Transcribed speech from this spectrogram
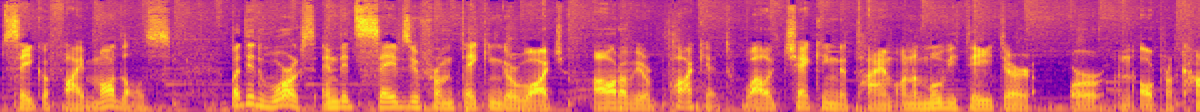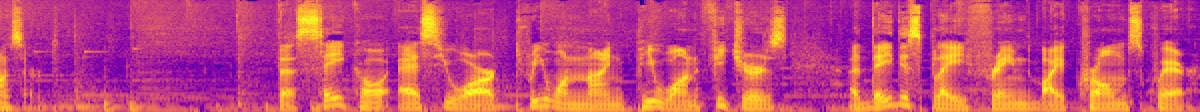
Seiko 5 models, but it works and it saves you from taking your watch out of your pocket while checking the time on a movie theater or an opera concert. The Seiko SUR 319P1 features a day display framed by a chrome square.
